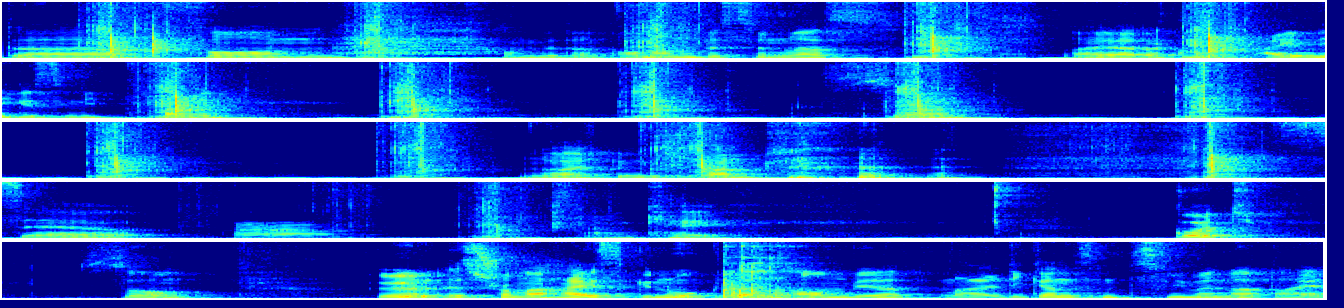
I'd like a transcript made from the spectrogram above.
Davon haben wir dann auch noch ein bisschen was. Naja, da kommt einiges in die Pfanne. So. Ja, ich bin gespannt. so. Okay. Gut. So. Öl ist schon mal heiß genug. Dann hauen wir mal die ganzen Zwiebeln da rein.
